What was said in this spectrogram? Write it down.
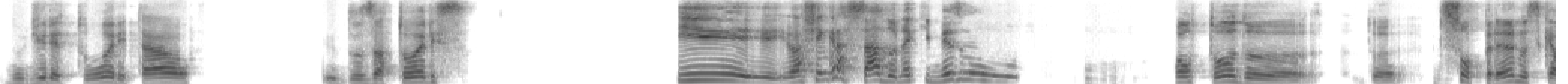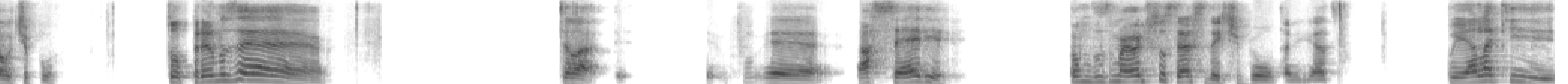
do diretor e tal, dos atores. E eu achei engraçado, né, que mesmo o autor do, do, de Sopranos, que é o tipo. Sopranos é. Sei lá. É, a série foi um dos maiores sucessos da HBO, tá ligado? Foi ela que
